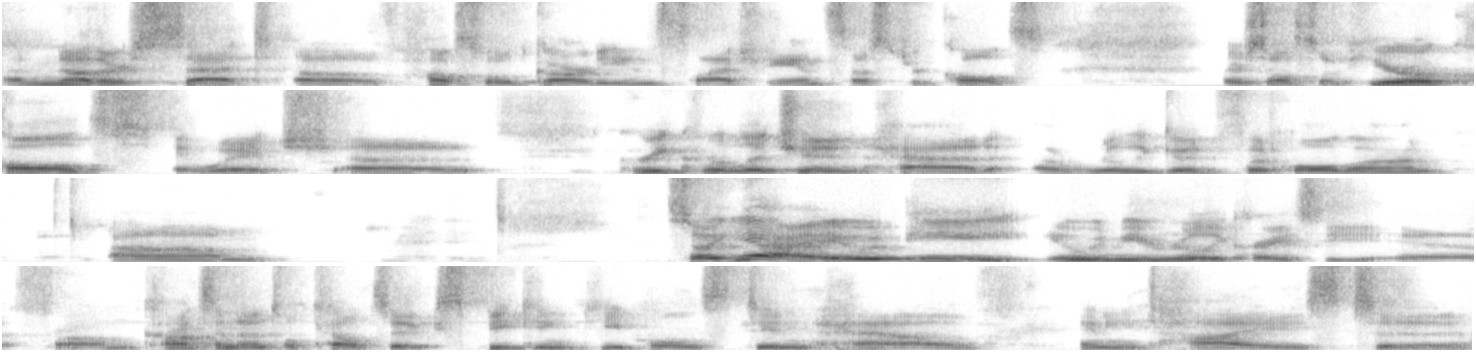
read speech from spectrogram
another set of household guardians slash ancestor cults. There's also hero cults, which uh, Greek religion had a really good foothold on. Um, so yeah, it would be it would be really crazy if um, continental Celtic speaking peoples didn't have any ties to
